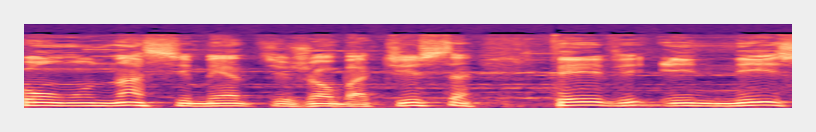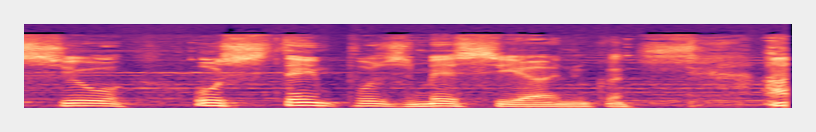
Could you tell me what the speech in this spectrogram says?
com o nascimento de João Batista, teve início os tempos messiânicos. A,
